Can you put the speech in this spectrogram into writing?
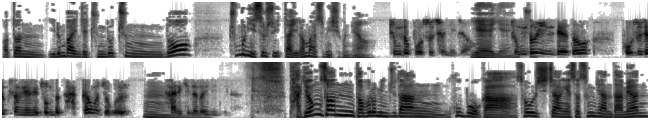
어떤 이른바 이제 중도층도 충분히 있을 수 있다 이런 말씀이시군요. 중도 보수층이죠. 예, 예. 중도인데도 보수적 성향에 좀 더 가까운 쪽을 음. 가리키는 의미입니다. 박영선 더불어민주당 후보가 서울시장에서 승리한다면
